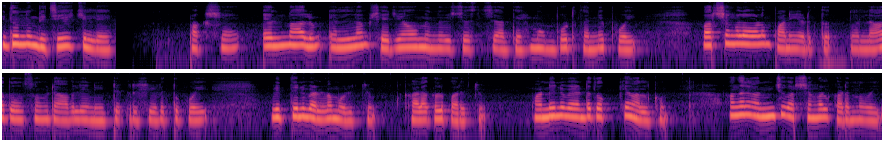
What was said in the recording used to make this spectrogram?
ഇതൊന്നും വിജയിക്കില്ലേ? പക്ഷേ എന്നാലും എല്ലാം ശരിയാവുമെന്ന് വിശ്വസിച്ച് അദ്ദേഹം മുമ്പോട്ട് തന്നെ പോയി. വർഷങ്ങളോളം പണിയെടുത്ത് എല്ലാ ദിവസവും രാവിലെ എണീറ്റ് കൃഷിയെടുത്ത് പോയി. വിത്തിന് വെള്ളം ഒഴിക്കും കളകൾ പറിക്കും. മണ്ണിന് വേണ്ടതൊക്കെ നൽകും. അങ്ങനെ അഞ്ചു വർഷങ്ങൾ കടന്നുപോയി.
